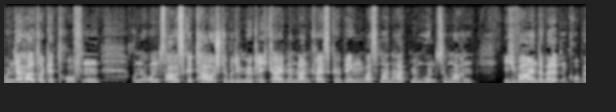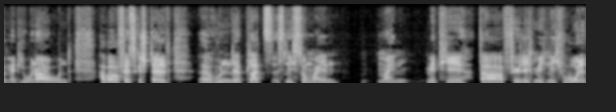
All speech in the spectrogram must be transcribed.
Hundehalter getroffen und uns ausgetauscht über die Möglichkeiten im Landkreis Göppingen, was man hat, mit dem Hund zu machen. Ich war in der Welpengruppe mit Luna und habe aber festgestellt, äh, Hundeplatz ist nicht so mein, mein Metier. Da fühle ich mich nicht wohl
